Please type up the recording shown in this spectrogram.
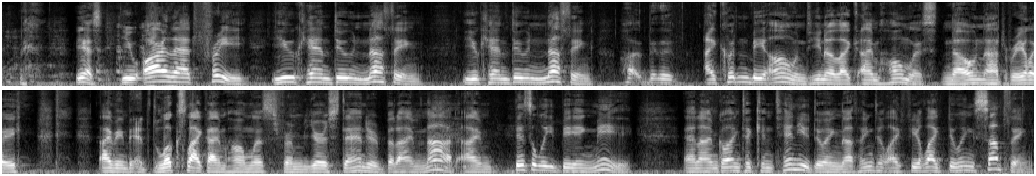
yes, you are that free. You can do nothing. You can do nothing. I couldn't be owned, you know, like I'm homeless. No, not really. I mean, it looks like I'm homeless from your standard, but I'm not. I'm busily being me. And I'm going to continue doing nothing till I feel like doing something.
